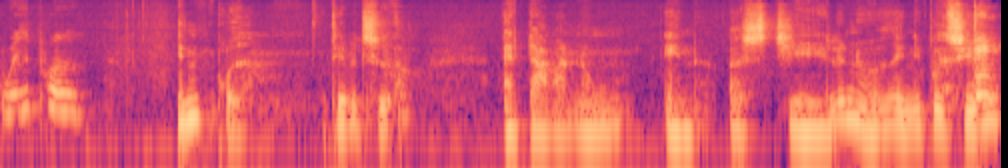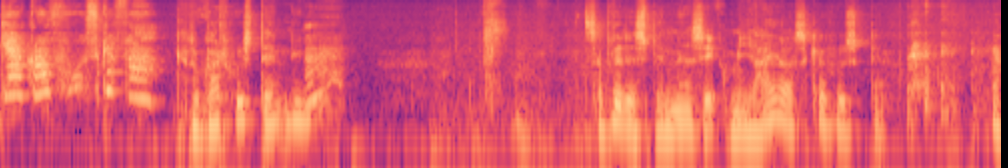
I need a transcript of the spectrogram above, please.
udbrud? Indbrud, det betyder, at der var nogen inde og stjæle noget inde i butikken. Den kan jeg godt huske, far. Kan du godt huske den, Line? Så bliver det spændende at se, om jeg også kan huske den.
